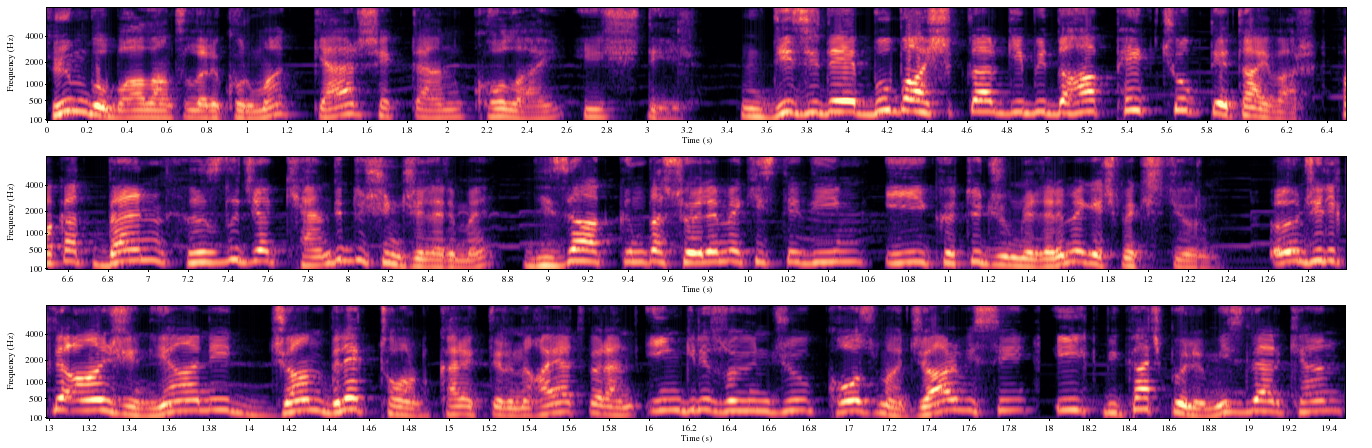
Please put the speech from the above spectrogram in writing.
Tüm bu bağlantıları kurmak gerçekten kolay iş değil. Dizide bu başlıklar gibi daha pek çok detay var. Fakat ben hızlıca kendi düşüncelerime, dizi hakkında söylemek istediğim iyi kötü cümlelerime geçmek istiyorum. Öncelikle Anjin yani John Blackthorne karakterine hayat veren İngiliz oyuncu Cosmo Jarvis'i ilk birkaç bölüm izlerken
